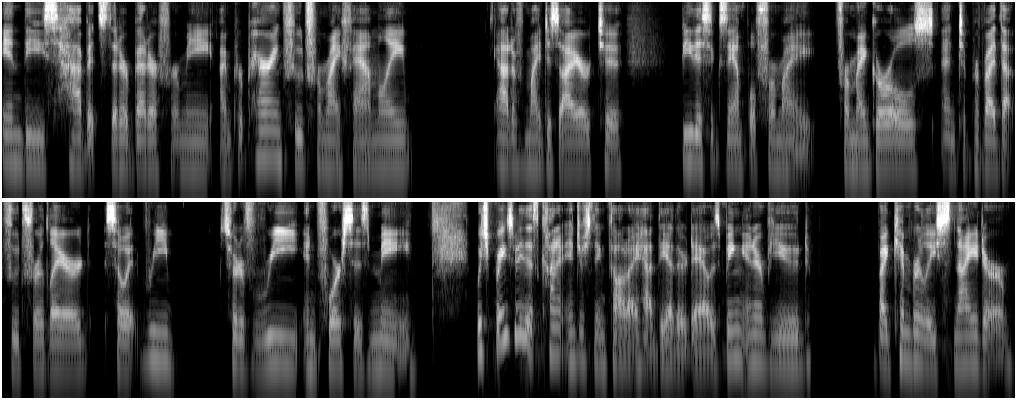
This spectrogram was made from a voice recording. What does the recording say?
in these habits that are better for me. I'm preparing food for my family out of my desire to be this example for my for my girls and to provide that food for Laird. So it re sort of reinforces me. Which brings me this kind of interesting thought I had the other day. I was being interviewed by Kimberly Snyder.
